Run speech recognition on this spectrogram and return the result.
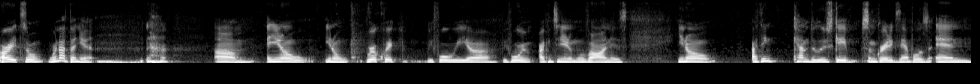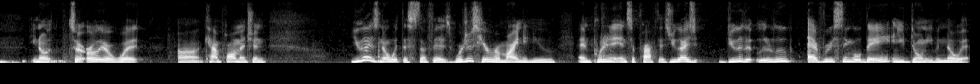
All right, so we're not done yet. um, and you know, you know, real quick before we uh, before we, I continue to move on is, you know, I think Cam DeLuce gave some great examples, and you know, to earlier what uh, Cam Paul mentioned, you guys know what this stuff is. We're just here reminding you and putting it into practice. You guys do the loop every single day, and you don't even know it.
